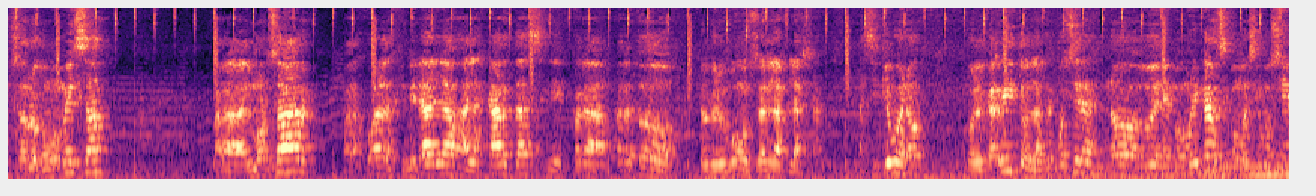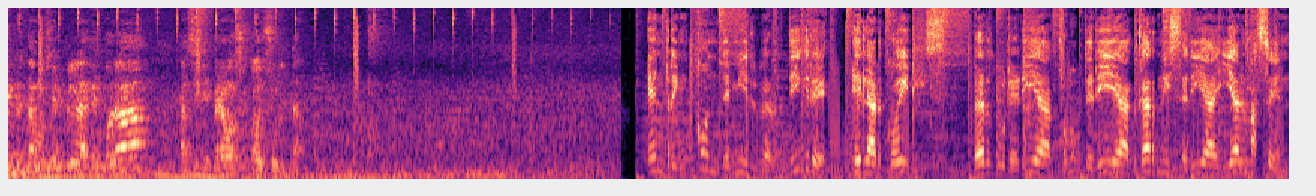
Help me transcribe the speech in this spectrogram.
usarlo como mesa, para almorzar, para jugar a las generalas, a las cartas, eh, para, para todo lo que lo podemos usar en la playa. Así que bueno, con el carrito, las reposeras no duden en comunicarse, como decimos siempre, estamos en plena temporada, así que esperamos su consulta. En Rincón de Milver Tigre, el arco iris. Verdulería, frutería, carnicería y almacén.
